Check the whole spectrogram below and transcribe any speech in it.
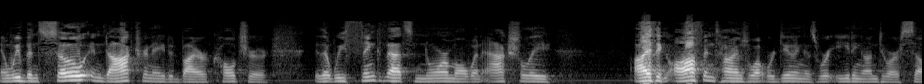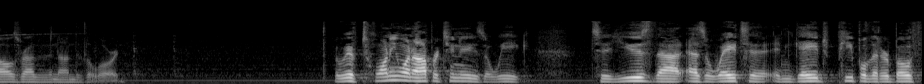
And we've been so indoctrinated by our culture that we think that's normal when actually, I think oftentimes what we're doing is we're eating unto ourselves rather than unto the Lord. We have 21 opportunities a week to use that as a way to engage people that are both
